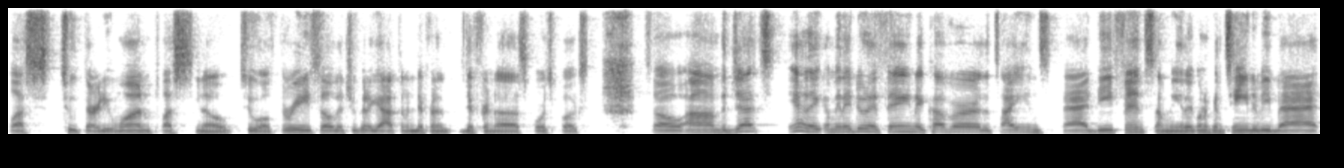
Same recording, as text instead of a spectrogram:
plus two thirty one, plus you know two hundred three, so that you could have got them in different different uh, sports books. So um, the Jets, yeah, they, I mean, they do their thing. They cover the Titans' bad defense. I mean, they're going to continue to be bad.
